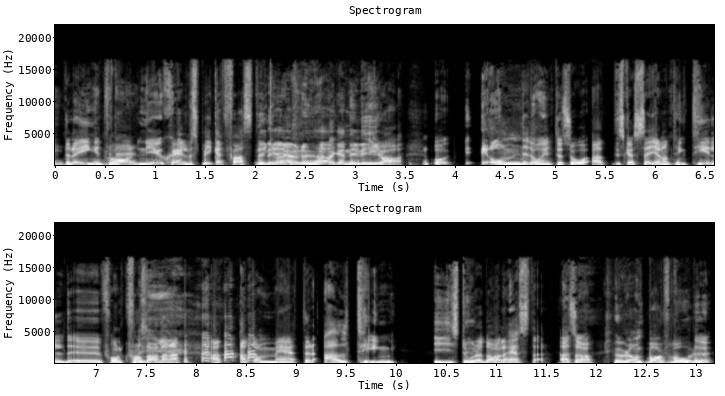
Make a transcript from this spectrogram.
nej, Den har inget val. där. Ni har ju själv spikat fast den. Ni Det kan göra hur höga ni vill. Ja, och eh, om det då inte är så att det ska säga någonting till eh, folk från Dalarna att, att de mäter allting i stora dalahästar. Alltså, hur långt bort bor du?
